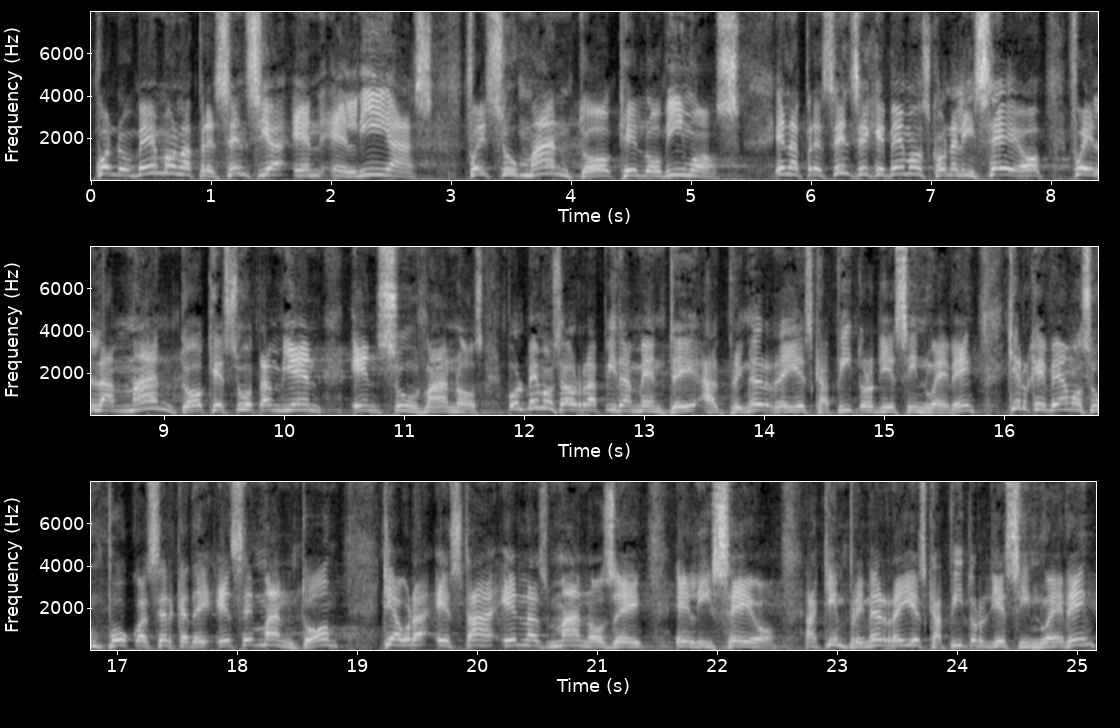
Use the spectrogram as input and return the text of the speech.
Cuando vemos la presencia en Elías, fue su manto que lo vimos. En la presencia que vemos con Eliseo, fue el manto que estuvo también en sus manos. Volvemos ahora rápidamente al primer Reyes capítulo 19. Quiero que veamos un poco acerca de ese manto que ahora está en las manos de Eliseo. Aquí en primer Reyes capítulo 19,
